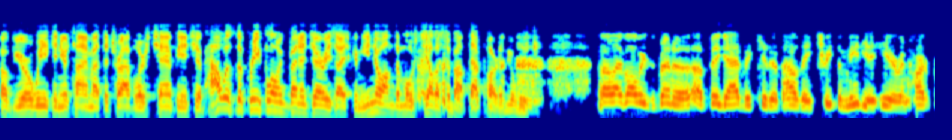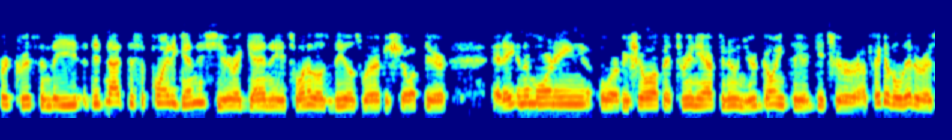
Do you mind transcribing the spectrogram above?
of your week and your time at the Travelers Championship. How was the free flowing Ben and Jerry's ice cream? You know, I'm the most jealous about that part of your week. Well, I've always been a, a big advocate of how they treat the media here in Hartford, Chris, and they did not disappoint again this year. Again, it's one of those deals where if you show up there at eight in the morning, or if you show up at three in the afternoon, you're going to get your uh, pick of the litter as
